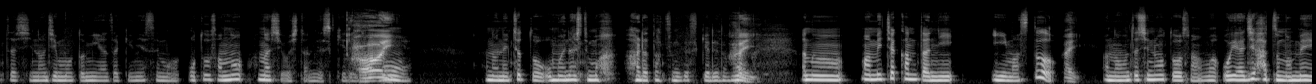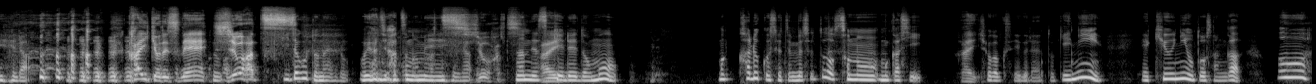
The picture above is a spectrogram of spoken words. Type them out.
私の地元宮崎に住むお父さんの話をしたんですけれども、はいあのね、ちょっと思い出しても腹立つんですけれども、はい。あのー、まあ、めっちゃ簡単に言いますと、はい。あの、私のお父さんは親父初のメンヘラ。快挙ですね。史上初。聞いたことないやろ親父初のメンヘラなんですけれども、まあ、軽く説明するとその昔はい。小学生ぐらいの時にえ急にお父さんが「あー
